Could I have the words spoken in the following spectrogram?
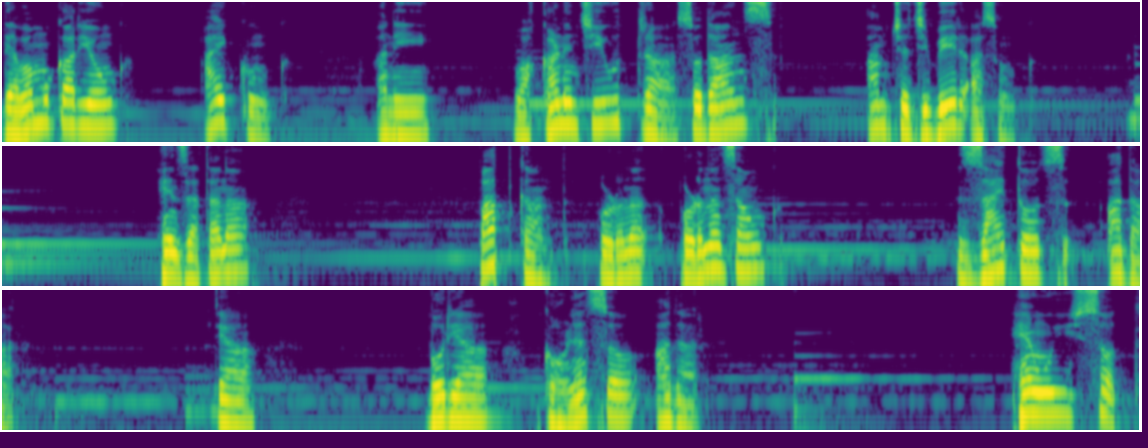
देवा मुखार येवंक आयकूंक आनी वाकाण्यांची उतरां सदांच आमच्या जिबेर आसूंक. हें जाताना पातकांत पडना पडना जावंक जाय तोच आदार. त्या बऱ्या घोवळ्याचो आदार. हेंवूय सत.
